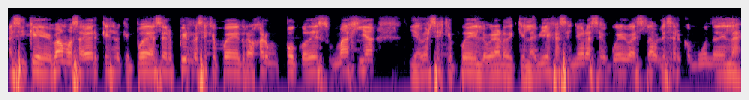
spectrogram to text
Así que vamos a ver qué es lo que puede hacer Pirlo, si es que puede trabajar un poco de su magia y a ver si es que puede lograr de que la vieja señora se vuelva a establecer como una de las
